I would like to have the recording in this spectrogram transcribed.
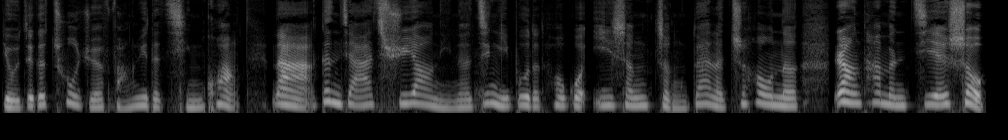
有这个触觉防御的情况，那更加需要你呢进一步的透过医生诊断了之后呢，让他们接受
